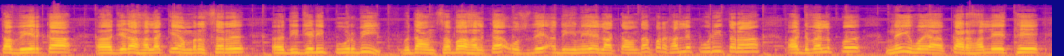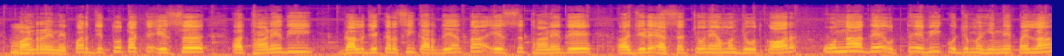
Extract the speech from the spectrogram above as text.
ਤਾਂ ਵੇਰਕਾ ਜਿਹੜਾ ਹਾਲਾਂਕਿ ਅੰਮ੍ਰਿਤਸਰ ਦੀ ਜਿਹੜੀ ਪੂਰਬੀ ਵਿਧਾਨ ਸਭਾ ਹਲਕਾ ਉਸ ਦੇ ਅਧੀਨ ਇਹ ਇਲਾਕਾ ਹੁੰਦਾ ਪਰ ਹਾਲੇ ਪੂਰੀ ਤਰ੍ਹਾਂ ਡਿਵੈਲਪ ਨਹੀਂ ਹੋਇਆ ਘਰ ਹਾਲੇ ਇੱਥੇ ਬਣ ਰਹੇ ਨੇ। ਪਰ ਜਿੱਥੋਂ ਤੱਕ ਇਸ ਥਾਣੇ ਦੀ ਗੱਲ ਜੇਕਰ ਅਸੀਂ ਕਰਦੇ ਹਾਂ ਤਾਂ ਇਸ ਥਾਣੇ ਦੇ ਅ, ਜਿਹੜੇ ਐਸਐਚਓ ਨੇ ਅਮਨਜੋਤ ਕੌਰ ਉਹਨਾਂ ਦੇ ਉੱਤੇ ਵੀ ਕੁਝ ਮਹੀਨੇ ਪਹਿਲਾਂ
